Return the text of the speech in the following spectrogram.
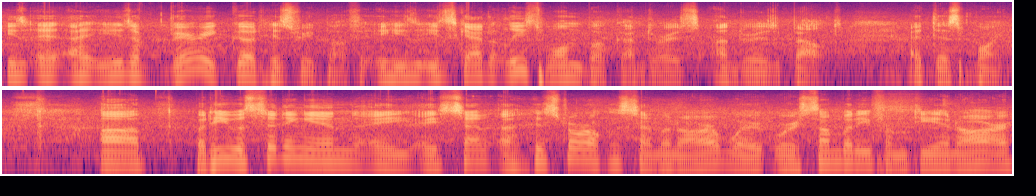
He's a, he's a very good history buff. He's, he's got at least one book under his under his belt at this point. Uh, but he was sitting in a, a, sem- a, historical seminar where, where somebody from DNR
